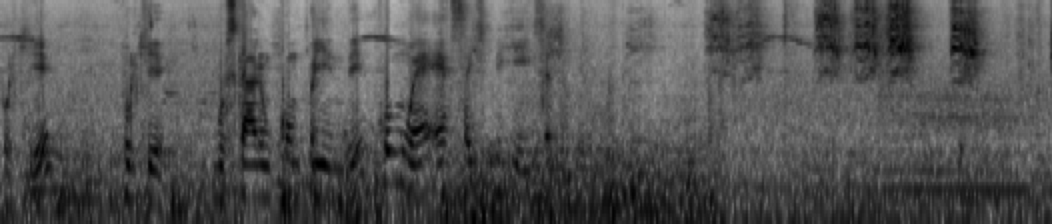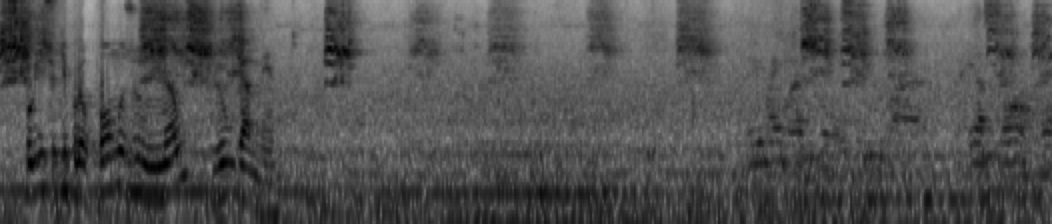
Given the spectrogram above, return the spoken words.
Por quê? Porque buscaram compreender como é essa experiência também. Por isso que propomos o não julgamento. Veio uma imagem, uma reação, né.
